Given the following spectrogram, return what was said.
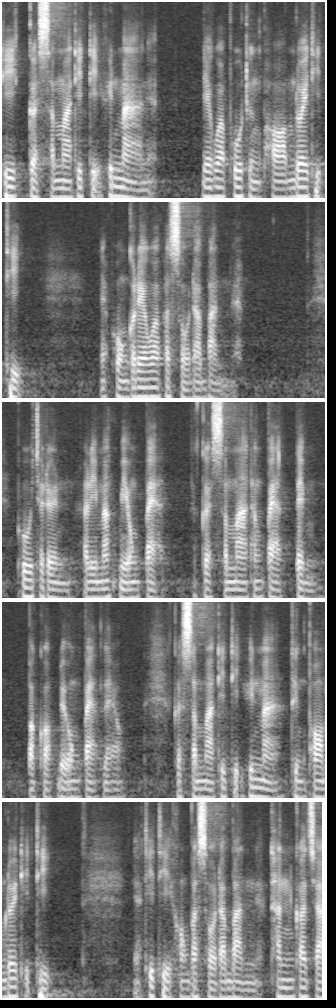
ที่เกิดสัมมาทิฏฐิขึ้นมาเนี่ยเรียกว่าผู้ถึงพร้อมด้วยทิฏฐิเนี่ยพงก็เรียกว่าพระโสดาบันนะ ผู้เจริญอริมักมีองค์8เกิดสมาทั้ง 8 เต็มประกอบด้วยองค์ 8 แล้ว เกิดสมาทิฏฐิขึ้นมาถึงพร้อมด้วยทิฏฐิเนี่ยทิฏฐิของพระโสดาบันเนี่ยท่านก็จะ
